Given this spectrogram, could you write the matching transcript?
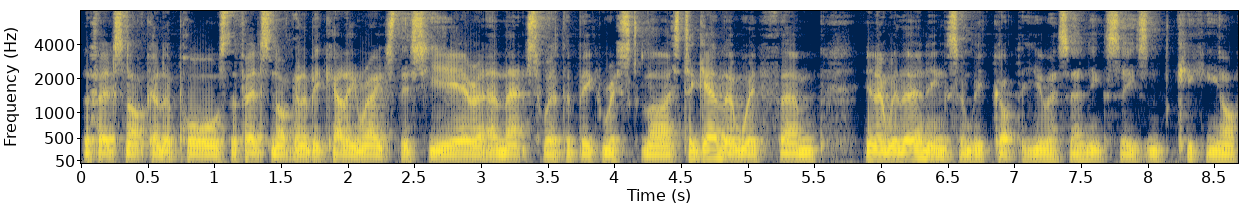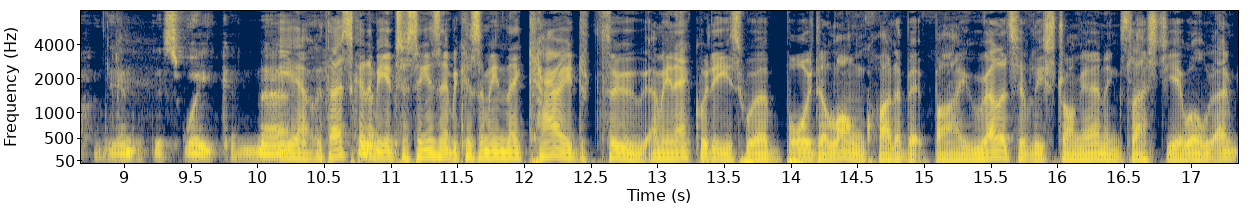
the Fed's not going to pause. The Fed's not going to be cutting rates this year, and that's where the big risk lies. Together with um, you know with earnings, and we've got the U.S. earnings season kicking off at the end this week. And uh, yeah, that's going to be interesting, isn't it? Because I mean, they carried through. I mean, equities were buoyed along quite a bit by relatively strong earnings last year. Well, um,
